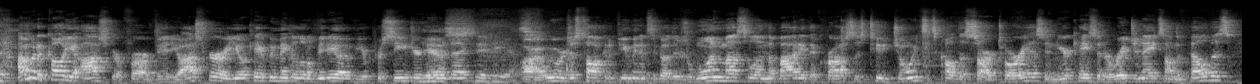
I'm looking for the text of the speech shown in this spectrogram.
I'm gonna call you Oscar for our video. Oscar, are you okay if we make a little video of your procedure here Yes, today? it is. All right, we were just talking a few minutes ago. There's one muscle in the body that crosses two joints. It's called the sartorius. In your case, it originates on the pelvis,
